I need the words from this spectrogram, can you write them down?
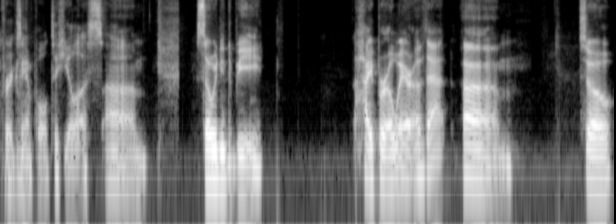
for Mhm. example, to heal us. Um, so we need to be hyper aware of that. Um, so,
